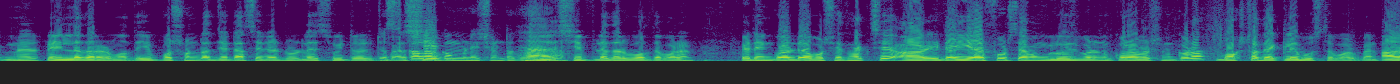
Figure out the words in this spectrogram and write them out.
আপনার প্লেন লেদারের মধ্যে। এই পোর্শনটা যেটা আছে এটা টোটালি সুইট জাস্ট কালার কম্বিনেশনটা হ্যাঁ শিপ লেদার বলতে পারেন। পেডিং কোয়ালিটি অবশ্যই থাকছে আর এটা এয়ারফোর্স এবং লুইস বুডন কোলাবোরেশন করা। বক্সটা দেখলেই বুঝতে পারবেন। আর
